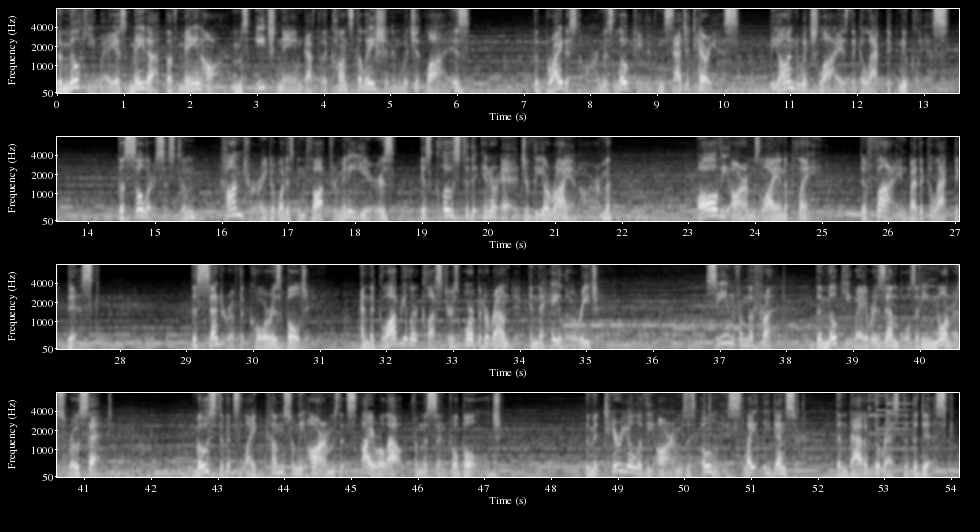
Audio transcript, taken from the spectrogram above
The Milky Way is made up of main arms, each named after the constellation in which it lies. The brightest arm is located in Sagittarius, beyond which lies the galactic nucleus. The solar system, contrary to what has been thought for many years, is close to the inner edge of the Orion arm. All the arms lie in a plane, defined by the galactic disk. The center of the core is bulging, and the globular clusters orbit around it in the halo region. Seen from the front, the Milky Way resembles an enormous rosette. Most of its light comes from the arms that spiral out from the central bulge. The material of the arms is only slightly denser than that of the rest of the disk.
